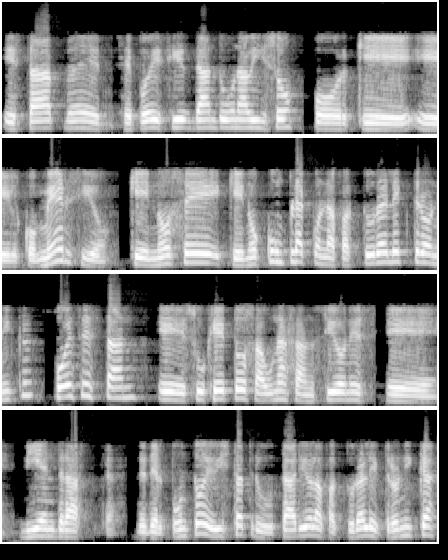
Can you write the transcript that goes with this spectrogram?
está, eh, se puede decir, dando un aviso porque el comercio que no se que no cumpla con la factura electrónica pues están eh, sujetos a unas sanciones eh, bien drásticas desde el punto de vista tributario, la factura electrónica,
